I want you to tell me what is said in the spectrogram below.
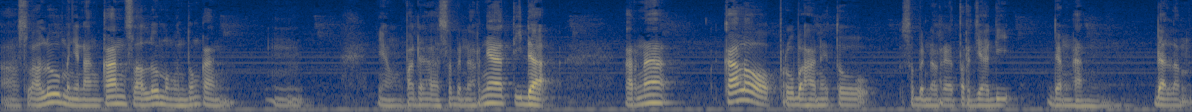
uh, selalu menyenangkan, selalu menguntungkan. Hmm, yang pada sebenarnya tidak. Karena kalau perubahan itu sebenarnya terjadi dengan dalam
